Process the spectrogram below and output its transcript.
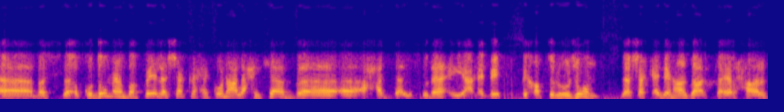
آه بس قدوم إمبابي لا شك رح يكون على حساب آه أحد الثنائي يعني بخط الهجوم. لا شك إيدن هازارد سيرحل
